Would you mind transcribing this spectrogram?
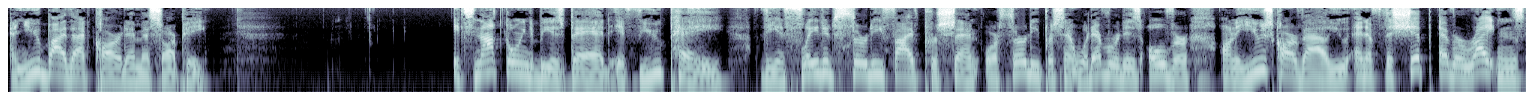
and you buy that car at MSRP, it's not going to be as bad if you pay the inflated 35% or 30%, whatever it is, over on a used car value. And if the ship ever rightens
